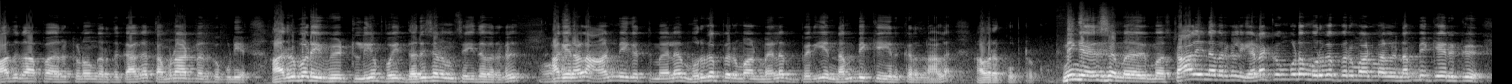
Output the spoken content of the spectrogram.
பாதுகாப்பாக இருக்கணுங்கிறதுக்காக தமிழ்நாட்டில் இருக்கக்கூடிய அறுபடை வீட்டிலையும் போய் தரிசனம் செய்தவர்கள். ஆகையினால ஆன்மீகத்து மேல முருகப்பெருமான் மேல பெரிய நம்பிக்கை இருக்கிறதுனால அவரை கூப்பிட்டுருக்கோம். நீங்க ச- ம- ம- ஸ்டாலின் அவர்கள் எனக்கும் கூட முருகப்பெருமான் மேல நம்பிக்கை இருக்கு.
